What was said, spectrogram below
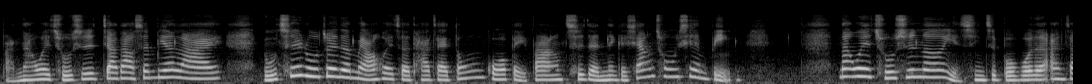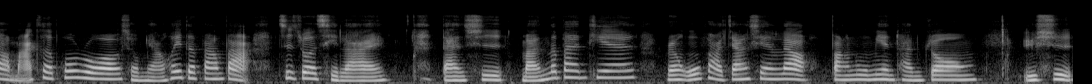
把那位厨师叫到身边来，如痴如醉的描绘着他在东国北方吃的那个香葱馅饼。那位厨师呢，也兴致勃勃的按照马可波罗所描绘的方法制作起来，但是忙了半天，仍无法将馅料放入面团中。于是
